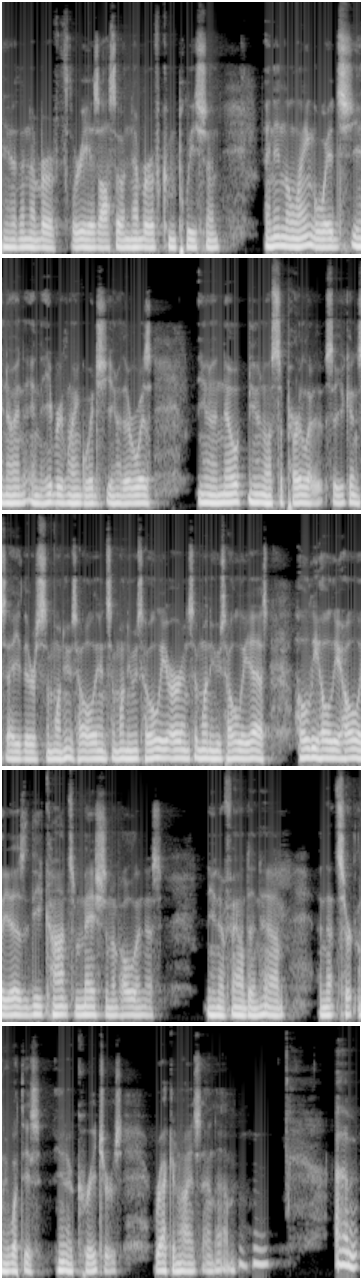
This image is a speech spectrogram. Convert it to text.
you know, the number of three is also a number of completion. And in the language, you know, in, in the Hebrew language, you know, there was you know, no, you know, superlative. So you can say there's someone who's holy and someone who's holier and someone who's holiest. Holy, holy, holy is the consummation of holiness, you know, found in Him, and that's certainly what these you know creatures recognize in Him. Mm-hmm. Um,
